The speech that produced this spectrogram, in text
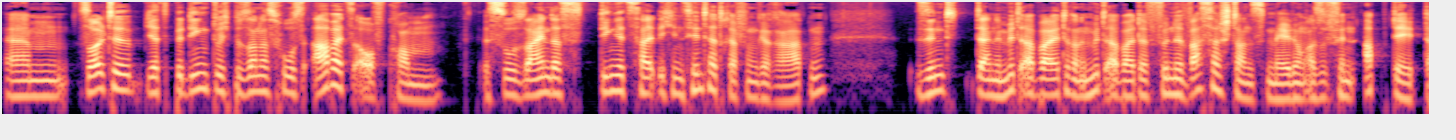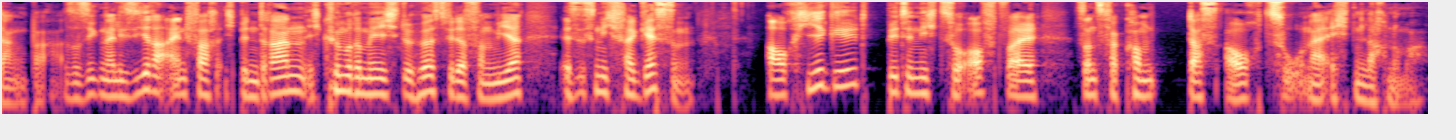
Ähm, sollte jetzt bedingt durch besonders hohes Arbeitsaufkommen es so sein, dass Dinge zeitlich ins Hintertreffen geraten, sind deine Mitarbeiterinnen und Mitarbeiter für eine Wasserstandsmeldung, also für ein Update dankbar. Also signalisiere einfach, ich bin dran, ich kümmere mich, du hörst wieder von mir, es ist nicht vergessen. Auch hier gilt, bitte nicht zu oft, weil sonst verkommt das auch zu einer echten Lachnummer.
